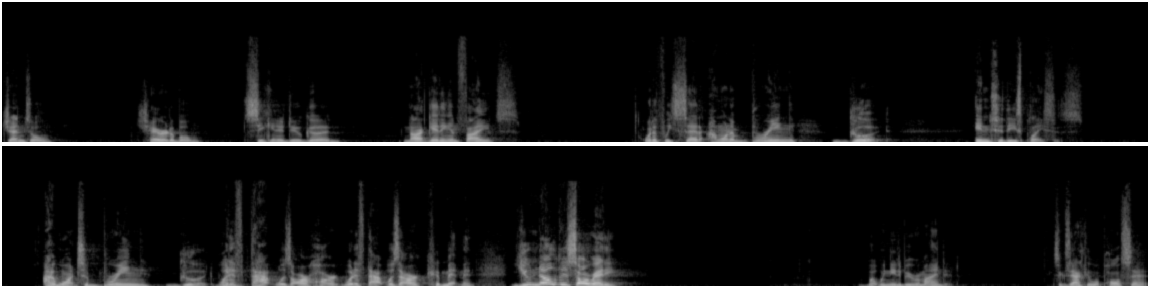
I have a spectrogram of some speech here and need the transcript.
Gentle, charitable, seeking to do good, not getting in fights. What if we said, I want to bring good into these places? I want to bring good. What if that was our heart? What if that was our commitment? You know this already. But we need to be reminded. It's exactly what Paul says.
